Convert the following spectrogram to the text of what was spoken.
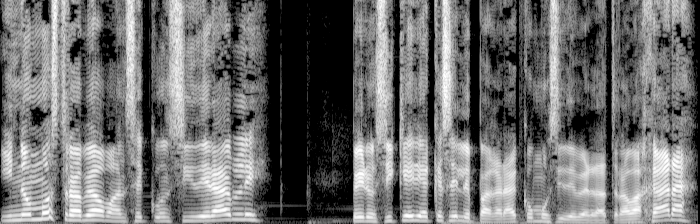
y no mostraba avance considerable, pero sí quería que se le pagara como si de verdad trabajara.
